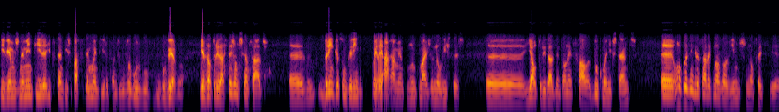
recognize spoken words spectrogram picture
vivemos na mentira e, portanto, isto passa a ser mentira. Portanto, o, o, o governo e as autoridades estejam descansados, uh, brinca-se um bocadinho há realmente muito mais jornalistas uh, e autoridades, então nem se fala, do que manifestantes. Uh, uma coisa engraçada que nós ouvimos, não sei se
